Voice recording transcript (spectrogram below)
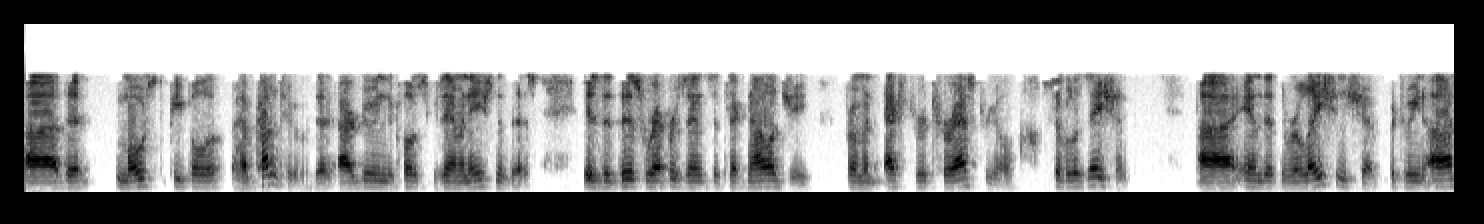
uh, that most people have come to that are doing the close examination of this is that this represents a technology from an extraterrestrial civilization. Uh, and that the relationship between us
